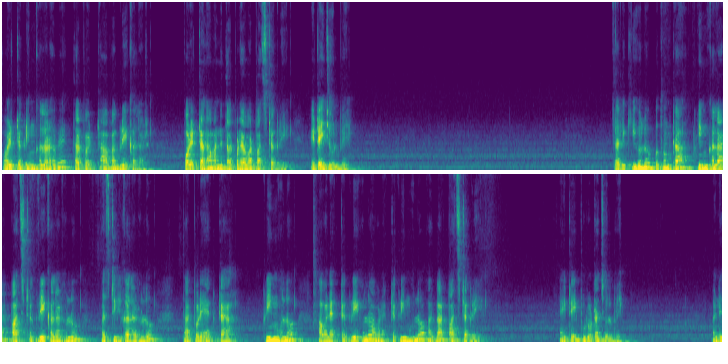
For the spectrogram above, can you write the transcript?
পরেরটা ক্রিম কালার হবে, তারপরটা আবার গ্রে কালার পরেরটা না মানে তারপরে আবার পাঁচটা গ্রে এটাই চলবে। তাহলে কি হলো? প্রথমটা ক্রিম কালার পাঁচটা গ্রে কালার হলো বা স্টিল কালার হলো। তারপরে একটা ক্রিম হলো, আবার একটা গ্রে হলো, আবার একটা ক্রিম হলো, আবার পাঁচটা গ্রে এইটাই পুরোটা চলবে। মানে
